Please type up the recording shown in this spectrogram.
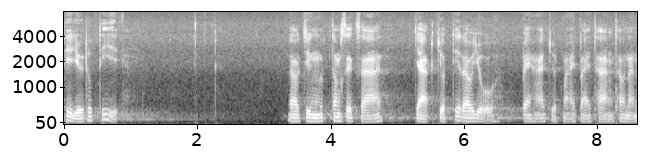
ที่อยู่ทุกที่ เราจึงต้องศึกษาจากจุดที่เราอยู่ไปหาจุดหมายปลายทางเท่านั้น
